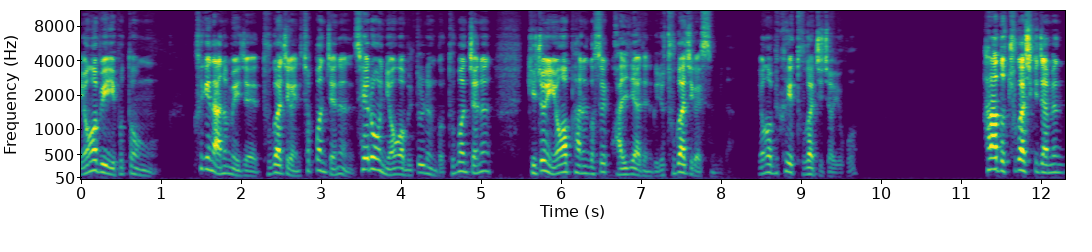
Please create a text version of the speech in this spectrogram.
영업이 보통 크게 나누면 이제 두 가지가 있는데 첫 번째는 새로운 영업을 뚫는 것, 두 번째는 기존에 영업하는 것을 관리해야 되는 거죠. 두 가지가 있습니다. 영업이 크게 두 가지죠, 요거. 하나 더 추가시키자면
